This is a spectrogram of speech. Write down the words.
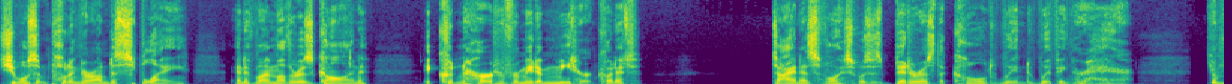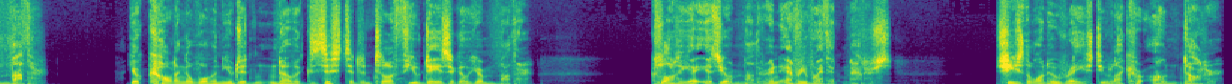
She wasn't putting her on display, and if my mother is gone, it couldn't hurt her for me to meet her, could it? Diana's voice was as bitter as the cold wind whipping her hair. Your mother. You're calling a woman you didn't know existed until a few days ago your mother. Claudia is your mother in every way that matters. She's the one who raised you like her own daughter.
